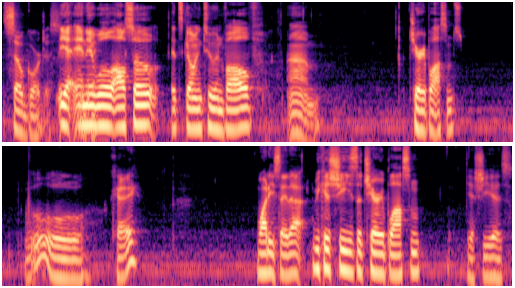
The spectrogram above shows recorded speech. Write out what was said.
so gorgeous. Yeah, and it will also it's going to involve um, cherry blossoms. Ooh, okay. Why do you say that? Because she's a cherry blossom. Yes, she is.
